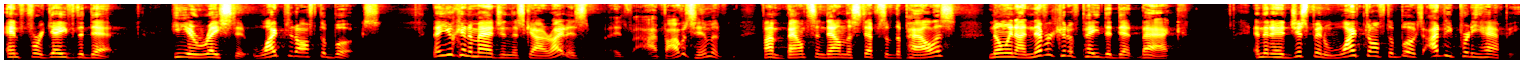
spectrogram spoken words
and forgave the debt. He erased it, wiped it off the books. Now you can imagine this guy, right? As, if I was him, if I'm bouncing down the steps of the palace, knowing I never could have paid the debt back, and that it had just been wiped off the books, I'd be pretty happy.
